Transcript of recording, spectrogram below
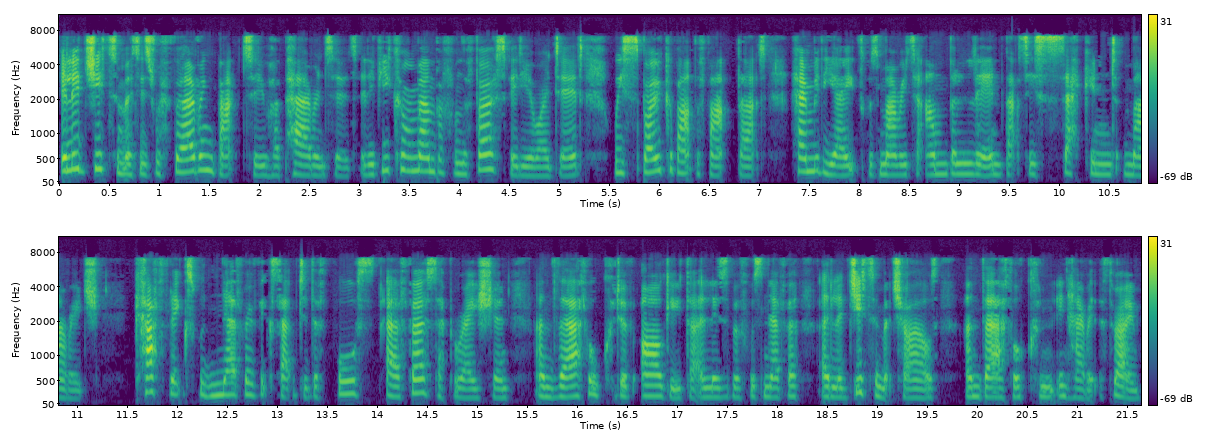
Illegitimate is referring back to her parenthood and if you can remember from the first video I did we spoke about the fact that Henry VIII was married to Anne Boleyn, that's his second marriage. Catholics would never have accepted the uh, first separation and therefore could have argued that Elizabeth was never a legitimate child and therefore couldn't inherit the throne.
